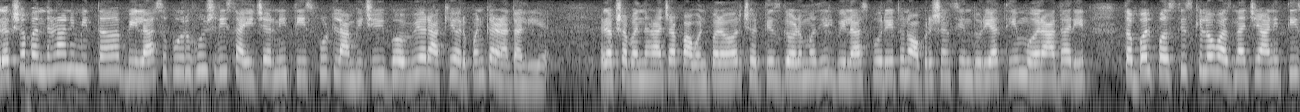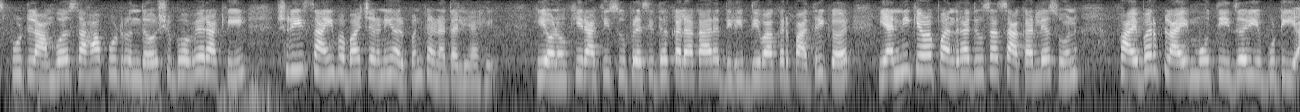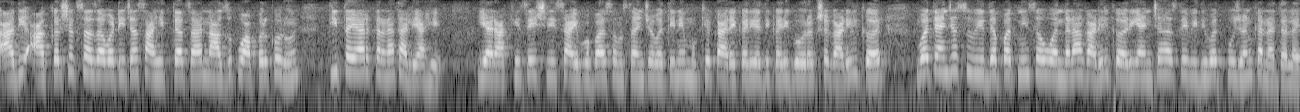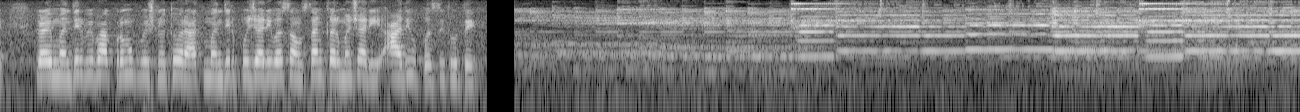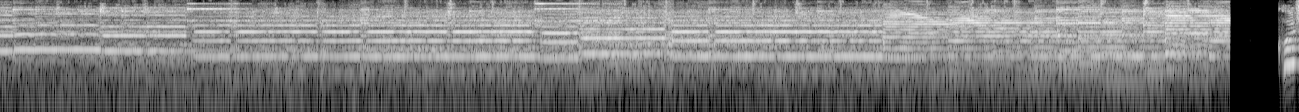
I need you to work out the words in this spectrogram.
रक्षाबंधनानिमित्त बिलासपूरहून श्री साईचरणी तीस फूट लांबीची भव्य राखी अर्पण करण्यात आली आहे. रक्षाबंधनाच्या पावनपर्वावर छत्तीसगडमधील बिलासपूर येथून ऑपरेशन सिंदूर या थीमवर आधारित तब्बल पस्तीस किलो वजनाची आणि तीस फूट लांब व सहा फूट रुंद अशी भव्य राखी श्री साईबाबा चरणी अर्पण करण्यात आली आहे. ही अनोखी राखी सुप्रसिद्ध कलाकार दिलीप दिवाकर पात्रीकर यांनी केवळ पंधरा दिवसात साकारली असून फायबर प्लाय मोती जरी बुटी आदी आकर्षक सजावटीच्या साहित्याचा नाजूक वापर करून ती तयार करण्यात आली आहे. या राखीचे श्री साईबाबा संस्थांच्या वतीने मुख्य कार्यकारी अधिकारी गोरक्ष गाडीलकर व त्यांच्या सुविध पत्नी सौ वंदना गाडीलकर यांच्या हस्ते विधिवत पूजन करण्यात आलंय. यावेळी मंदिर विभाग प्रमुख विष्णू थोरात मंदिर पुजारी व संस्थान कर्मचारी आदी उपस्थित होते.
